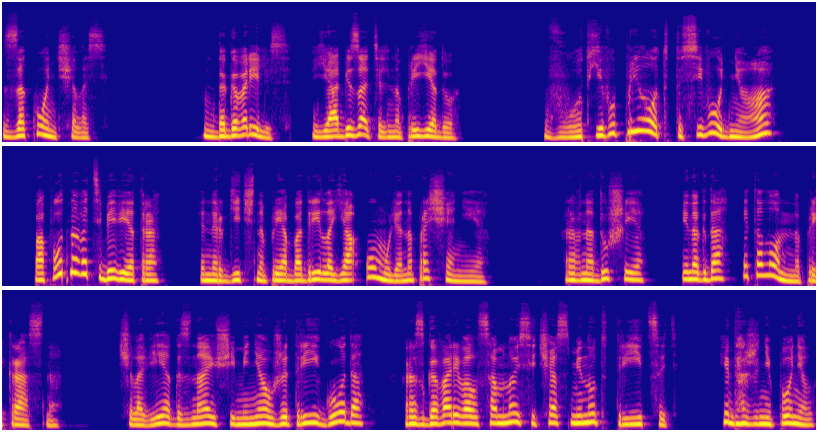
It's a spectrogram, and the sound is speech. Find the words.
закончилось. «Договорились. Я обязательно приеду». «Вот его прет-то сегодня, а?» «Попутного тебе ветра», — энергично приободрила я Омуля на прощание. Равнодушие иногда эталонно прекрасно. Человек, знающий меня уже три года, разговаривал со мной сейчас минут тридцать и даже не понял,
